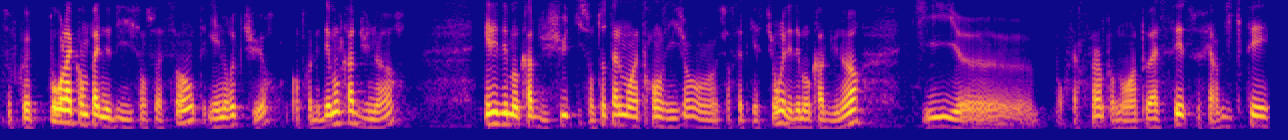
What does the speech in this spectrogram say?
Sauf que pour la campagne de 1860, il y a une rupture entre les démocrates du nord et les démocrates du Sud qui sont totalement intransigeants sur cette question, et les démocrates du Nord qui, euh, pour faire simple, en ont un peu assez de se faire dicter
